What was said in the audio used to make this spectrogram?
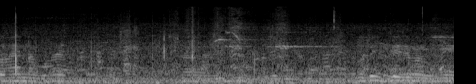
रहा है ना वो है। हाँ, तो इसलिए जमा नहीं है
